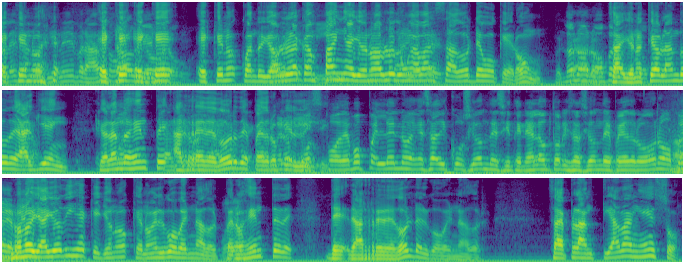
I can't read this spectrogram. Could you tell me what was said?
es que no, es que, es que, es que no, cuando yo hablo de la campaña, yo no hablo de un avanzador de boquerón. No, no, no, O sea, yo no estoy hablando de alguien, estoy hablando de gente alrededor de Pedro Pierluisi. po- podemos perdernos en esa discusión de si tenía la autorización de Pedro o no, pero No, no, ya yo dije que yo no, que no es el gobernador, Bueno. pero gente de, de- de alrededor del gobernador. O sea, planteaban eso.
